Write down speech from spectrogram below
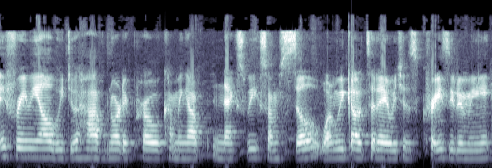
a free meal. We do have Nordic Pro coming up next week, so I'm still one week out today, which is crazy to me.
